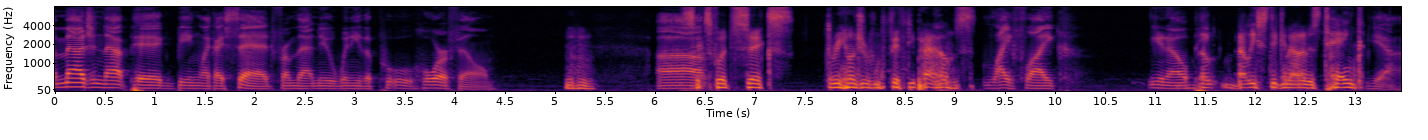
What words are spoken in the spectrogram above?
imagine that pig being, like I said, from that new Winnie the Pooh horror film. hmm Uh, Six foot six, 350 pounds, lifelike, you know, pink, belly sticking out of his tank. yeah.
